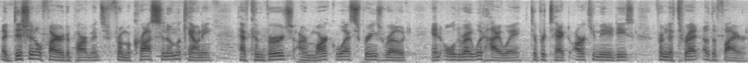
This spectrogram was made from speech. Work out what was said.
additional fire departments from across Sonoma County have converged on Mark West Springs Road and Old Redwood Highway to protect our communities from the threat of the fire.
